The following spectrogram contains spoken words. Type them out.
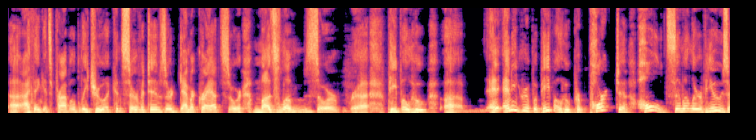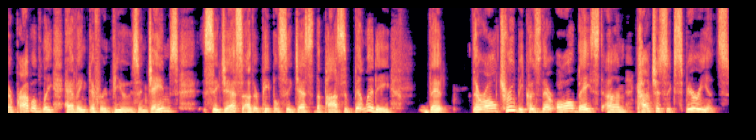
Uh, I think it's probably true of conservatives or Democrats or Muslims or uh, people who uh, any group of people who purport to hold similar views are probably having different views. And James suggests, other people suggest the possibility that they're all true because they're all based on conscious experience.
